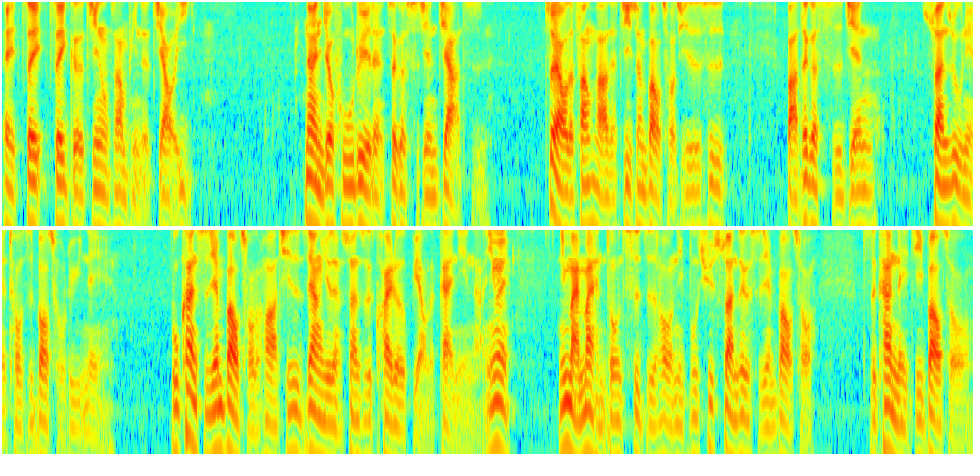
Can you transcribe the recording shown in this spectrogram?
哎这这个金融商品的交易，那你就忽略了这个时间价值。最好的方法的计算报酬，其实是把这个时间算入你的投资报酬率内。不看时间报酬的话，其实这样有点算是快乐表的概念啦。因为你买卖很多次之后，你不去算这个时间报酬，只看累积报酬，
